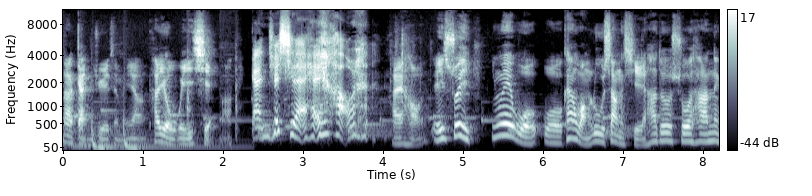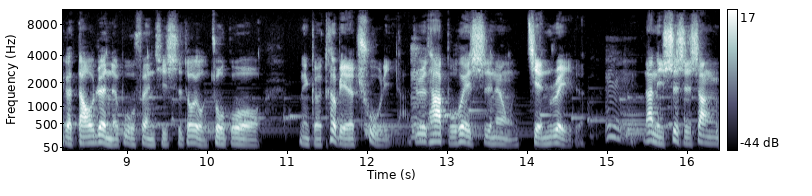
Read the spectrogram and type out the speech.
那感觉怎么样？它有危险吗？感觉起来还好啦。还好，哎，所以因为我我看网络上写，他都说他那个刀刃的部分其实都有做过那个特别的处理啊，就是它不会是那种尖锐的。嗯，那你事实上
